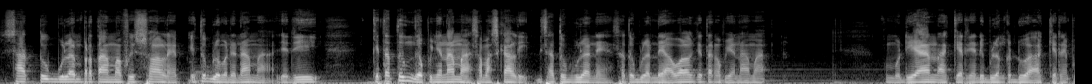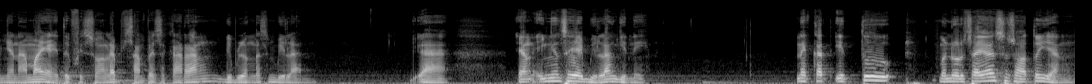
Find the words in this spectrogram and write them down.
satu bulan pertama visual lab itu belum ada nama. Jadi kita tuh nggak punya nama sama sekali di satu bulan ya. Satu bulan di awal kita nggak punya nama. Kemudian akhirnya di bulan kedua akhirnya punya nama yaitu Visual Lab sampai sekarang di bulan ke 9 ya yang ingin saya bilang gini nekat itu menurut saya sesuatu yang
